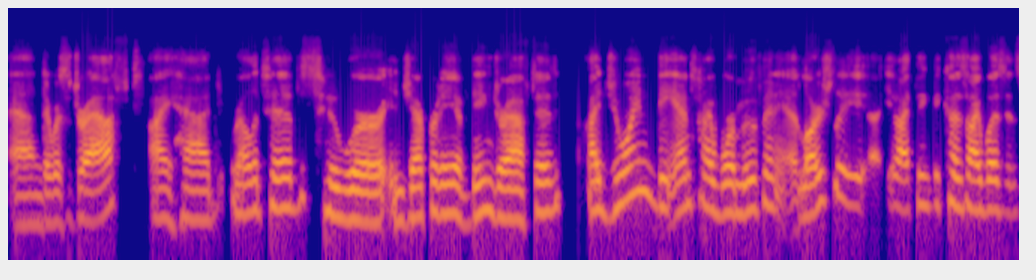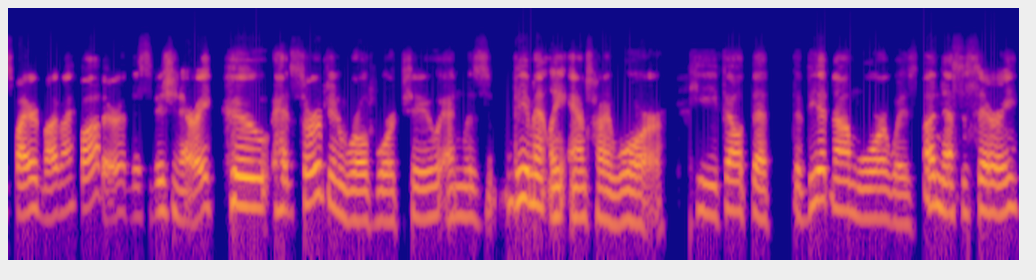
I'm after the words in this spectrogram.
and there was a draft. I had relatives who were in jeopardy of being drafted. I joined the anti-war movement eh, largely, uh, you know, I think because I was inspired by my father, this visionary who had served in World War II and was vehemently anti-war. He felt that the Vietnam War was unnecessary,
